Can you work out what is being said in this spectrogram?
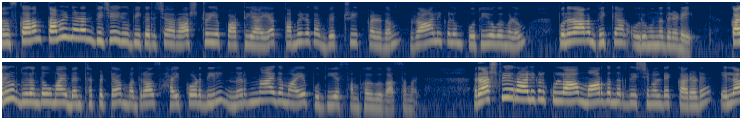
നമസ്കാരം. തമിഴ്നടൻ വിജയ് രൂപീകരിച്ച രാഷ്ട്രീയ പാർട്ടിയായ തമിഴക വെട്രി കഴകം റാലികളും പൊതുയോഗങ്ങളും പുനരാരംഭിക്കാൻ ഒരുങ്ങുന്നതിനിടെ കരൂർ ദുരന്തവുമായി ബന്ധപ്പെട്ട് മദ്രാസ് ഹൈക്കോടതിയിൽ നിർണായകമായ പുതിയ സംഭവവികാസങ്ങൾ. രാഷ്ട്രീയ റാലികൾക്കുള്ള മാർഗനിർദ്ദേശങ്ങളുടെ കരട് എല്ലാ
